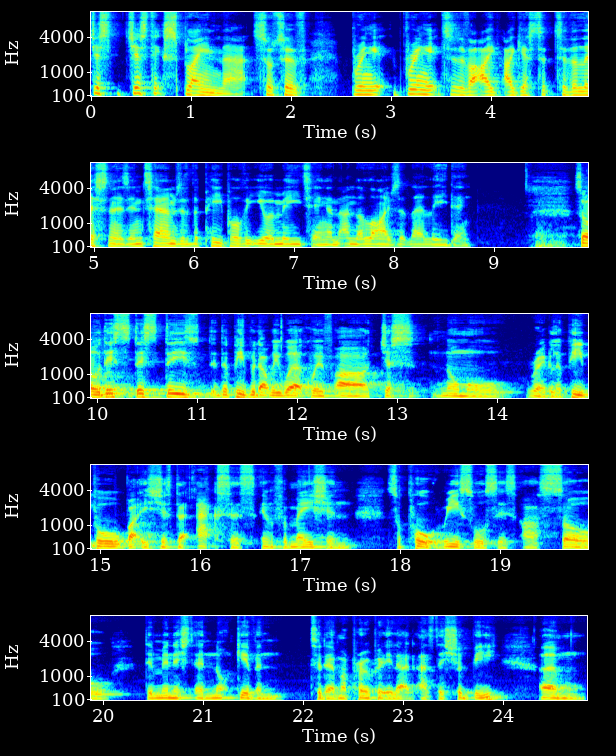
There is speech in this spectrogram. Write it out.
just just explain that sort of bring it bring it to the, I, I guess to, to the listeners in terms of the people that you are meeting and, and the lives that they're leading. So this, this, these, the people that we work with are just normal, regular people, but it's just that access, information, support, resources are so diminished and not given to them appropriately as they should be. Um,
